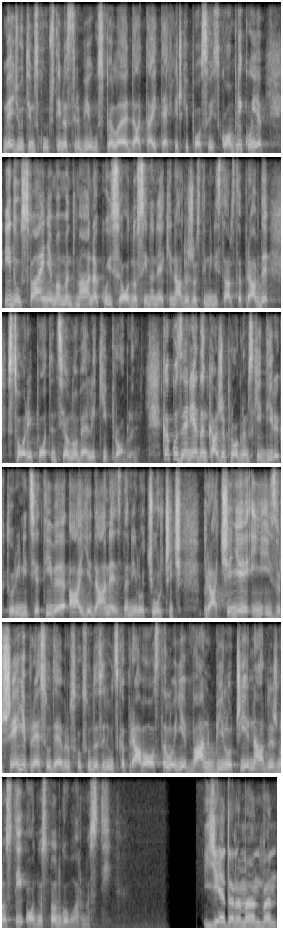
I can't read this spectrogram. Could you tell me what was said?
međutim Skupština Srbije uspela je da taj tehnički posao iskomplikuje i da usvajanjem amandmana koji se odnosi na neke nadležnosti Ministarstva pravde stvori potencijalno veliki problem. Kako ZN1 kaže programski direktor inicijative A11 Danilo Ćurčić, praćenje i izvršenje presude Evropskog suda za ljudska prava ostalo je van bilo čije nadležnosti, odnosno odgovornosti jedan amandman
